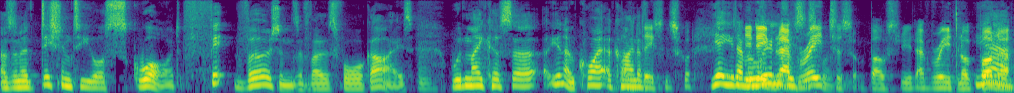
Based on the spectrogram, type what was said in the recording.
as an addition to your squad, fit versions of those four guys would make us, uh, you know, quite a kind Have a of decent squad. Yeah, you'd have you'd a even really have decent Reid squad. to sort of bolster. You'd have Reid and Yeah, Ogbonna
